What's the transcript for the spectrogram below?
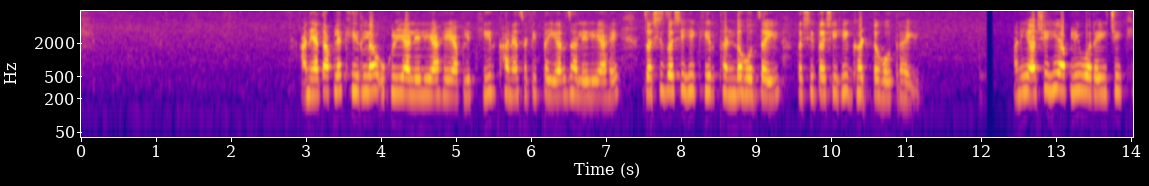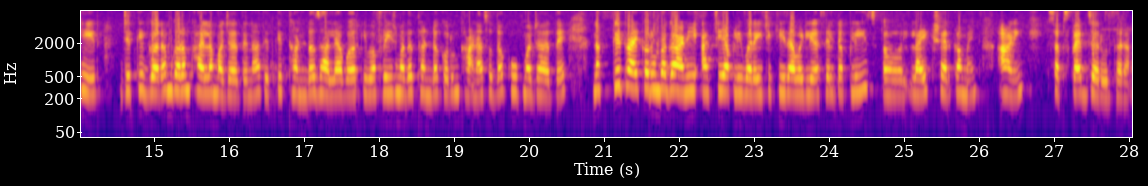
आणि आता आपल्या खीरला उकळी आलेली आहे. आपली खीर खाण्यासाठी तयार झालेली आहे. जशी जशी ही खीर थंड होत जाईल तशी तशी ही घट्ट होत राहील. आणि अशी ही आपली वरईची खीर जितकी गरम गरम खायला मजा येते ना तितकी थंड झाल्यावर किंवा फ्रीजमध्ये थंड करून खाण्यासुद्धा खूप मजा येते. नक्की ट्राय करून बघा आणि आजची आपली वरईची खीर आवडली असेल तर प्लीज लाईक शेअर कमेंट आणि सबस्क्राईब जरूर करा.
